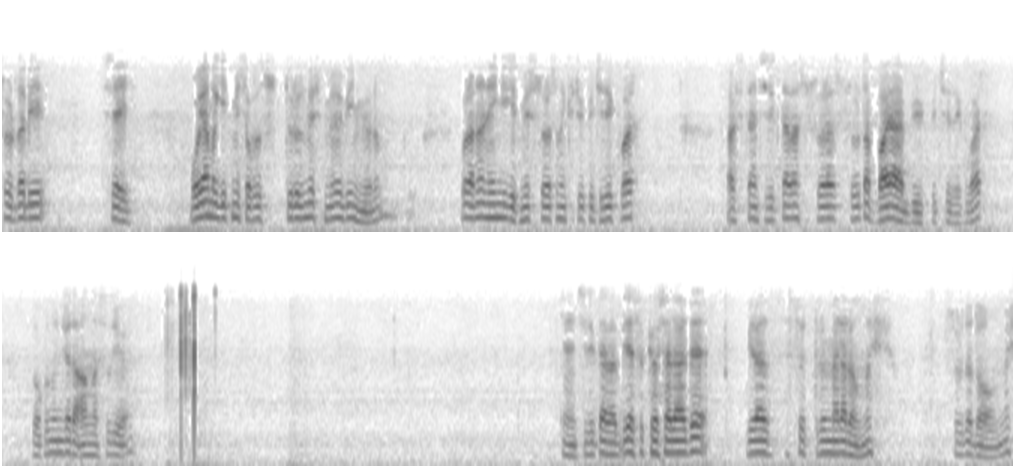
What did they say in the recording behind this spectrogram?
şurada bir şey boya mı gitmiş yoksa sürülmüş mü bilmiyorum. Buranın rengi gitmiş. Şurasının küçük bir çizik var. Hafiften çizikler var. Şura, şurada bayağı büyük bir çizik var. Dokununca da anlaşılıyor. Yani çizikler var. Bir de şu köşelerde biraz sürtürülmeler olmuş. Şurada da olmuş.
